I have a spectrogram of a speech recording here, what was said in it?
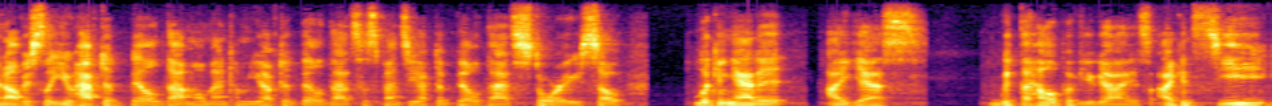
and obviously you have to build that momentum you have to build that suspense you have to build that story. So looking at it i guess with the help of you guys i can see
